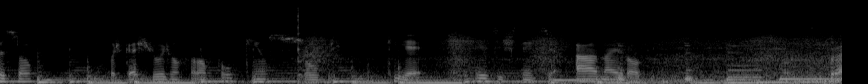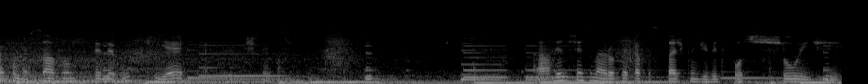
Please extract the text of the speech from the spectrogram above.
pessoal, no podcast de hoje vamos falar um pouquinho sobre o que é resistência anaeróbica. Para começar, vamos entender o que é essa resistência. A resistência anaeróbica é a capacidade que o indivíduo possui de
